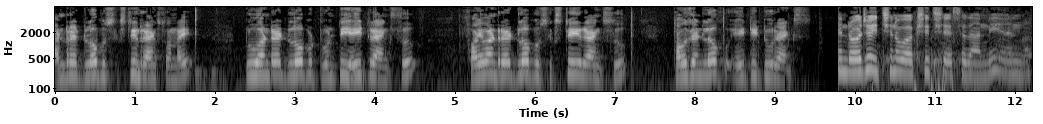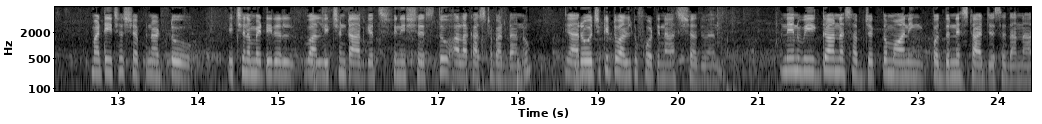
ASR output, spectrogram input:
హండ్రెడ్ లోపు సిక్స్టీన్ ర్యాంక్స్ ఉన్నాయి. టూ హండ్రెడ్ లోపు twenty eight ranks five hundred లోపు సిక్స్టీ ర్యాంక్స్ థౌజండ్ లోపు ఎయిటీ టూ ర్యాంక్స్. నేను రోజు ఇచ్చిన వర్క్షీట్స్ చేసేదాన్ని అండ్ మా టీచర్స్ చెప్పినట్టు ఇచ్చిన మెటీరియల్ వాళ్ళు ఇచ్చిన టార్గెట్స్ ఫినిష్ చేస్తూ అలా కష్టపడ్డాను. యా రోజుకి ట్వెల్వ్ టు ఫోర్టీన్ అవర్స్ చదివాను. నేను వీక్గా ఉన్న సబ్జెక్ట్తో మార్నింగ్ పొద్దున్నే స్టార్ట్ చేసేదాన్ని ఆ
